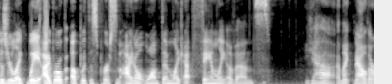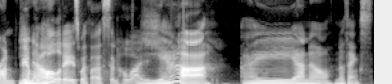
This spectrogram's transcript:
Cuz you're like, "Wait, I broke up with this person. I don't want them like at family events." yeah and like now they're on You family know? holidays with us in hawaii Yeah. I yeah, no. No thanks.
